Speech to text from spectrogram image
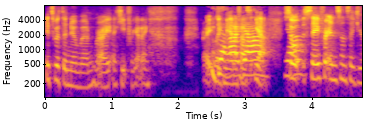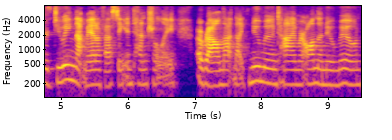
it's with the new moon right? I keep forgetting right? Like yeah, manifesting. Yeah, yeah. So yeah. say for instance, like you're doing that manifesting intentionally around that like new moon time or on the new moon,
